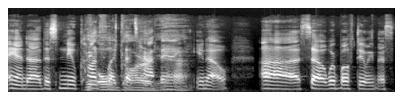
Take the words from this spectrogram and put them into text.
and uh, this new conflict guard, that's happening, yeah. you know. Uh, so we're both doing this.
